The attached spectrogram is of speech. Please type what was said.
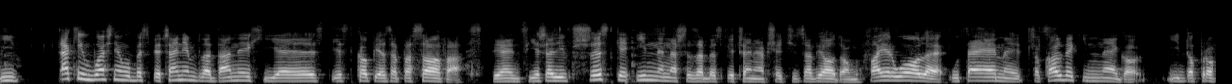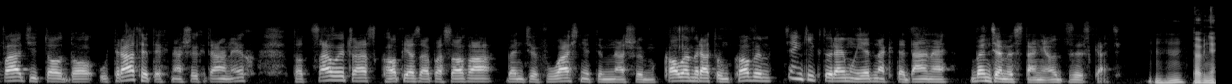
I takim właśnie ubezpieczeniem dla danych jest, jest kopia zapasowa. Więc jeżeli wszystkie inne nasze zabezpieczenia w sieci zawiodą, firewall, UTM-y, cokolwiek innego, i doprowadzi to do utraty tych naszych danych, to cały czas kopia zapasowa będzie właśnie tym naszym kołem ratunkowym, dzięki któremu jednak te dane będziemy w stanie odzyskać. Mhm, pewnie.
